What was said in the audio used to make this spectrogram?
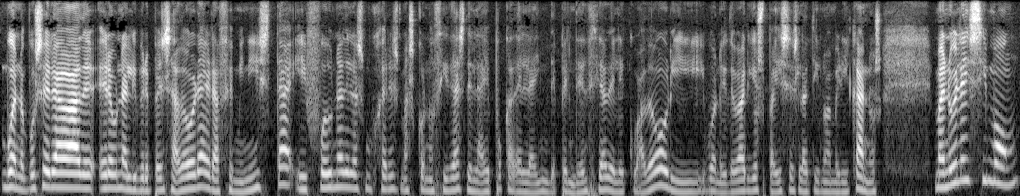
bueno, pues era, era una libre pensadora, era feminista y fue una de las mujeres más conocidas de la época de la independencia del Ecuador y, bueno, de varios países latinoamericanos. Manuela y Simón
